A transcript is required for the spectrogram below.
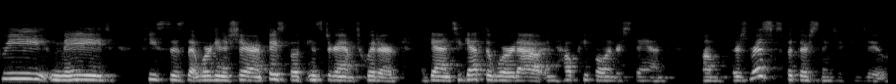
pre-made pieces that we're going to share on Facebook, Instagram, Twitter, again, to get the word out and help people understand um, there's risks, but there's things you can do.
